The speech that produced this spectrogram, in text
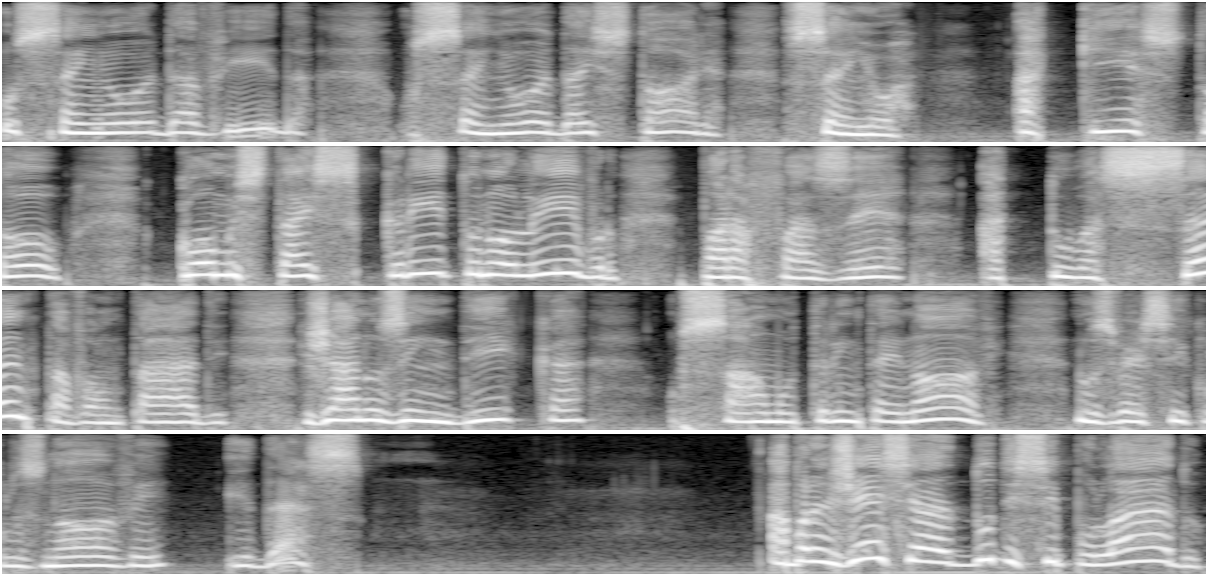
o Senhor da vida, o Senhor da história. Senhor, aqui estou, como está escrito no livro, para fazer a tua santa vontade. Já nos indica o Salmo 39, nos versículos 9 e 10. A abrangência do discipulado,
